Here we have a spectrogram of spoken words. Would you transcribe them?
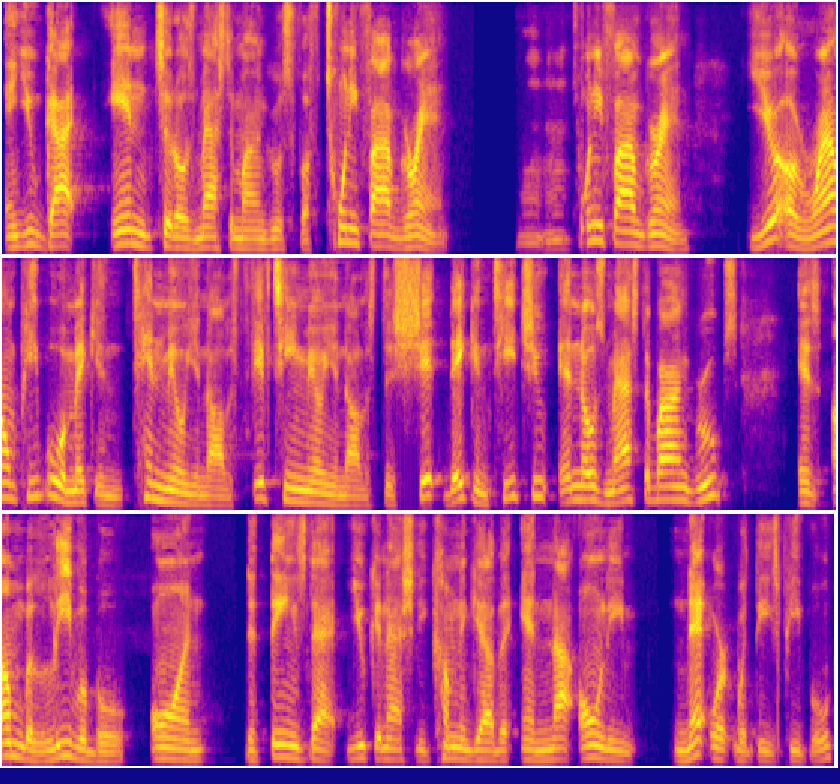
and you got into those mastermind groups for 25 grand, mm-hmm. 25 grand, you're around people who are making $10 million, $15 million. The shit they can teach you in those mastermind groups is unbelievable on the things that you can actually come together and not only network with these people,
